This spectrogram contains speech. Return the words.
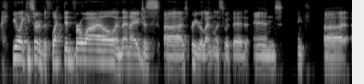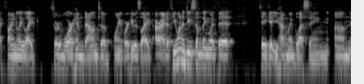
I feel like he sort of deflected for a while, and then I just uh, I was pretty relentless with it, and I think uh, I finally like sort of wore him down to a point where he was like, "All right, if you want to do something with it, take it, you have my blessing. Um,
